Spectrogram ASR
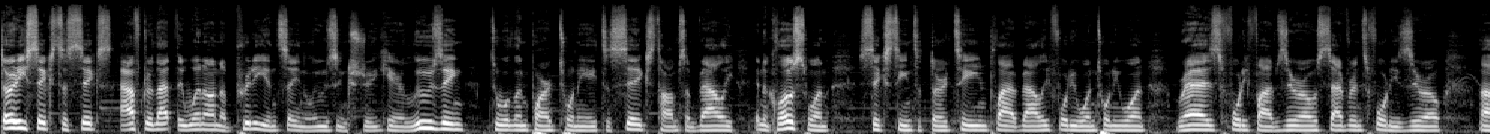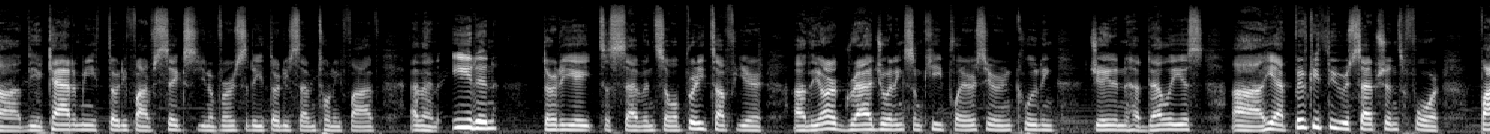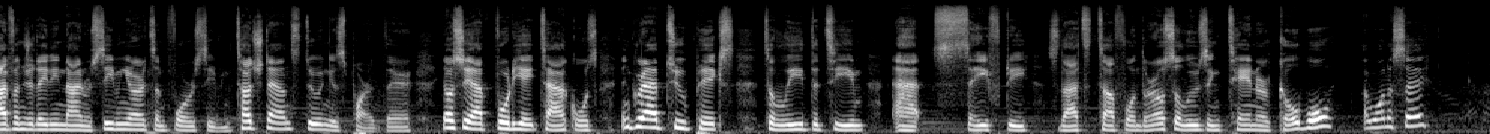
36 to 6. After that, they went on a pretty insane losing streak here, losing to Woodland Park 28 to 6, Thompson Valley in a close one 16 to 13, Platte Valley 41 21, Res 45 0, Severance 40 0, uh, the Academy 35 6, University 37 25, and then Eaton 38 to 7 so a pretty tough year. Uh, they are graduating some key players here including jaden hadelius uh, he had 53 receptions for 589 receiving yards and 4 receiving touchdowns, doing his part there. He also had 48 tackles and grabbed 2 picks to lead the team at safety. So that's a tough one. They're also losing Tanner Coble, I want to say.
